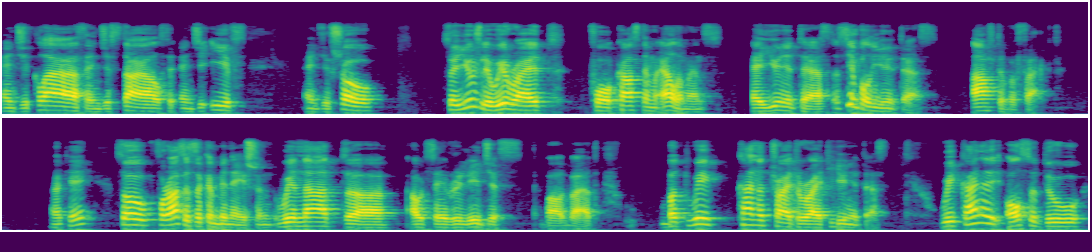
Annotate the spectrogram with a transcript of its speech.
ng class, ng style, ng ifs, ng show. So usually we write for custom elements a unit test, a simple unit test, after the fact. Okay? So for us, it's a combination. We're not, uh, I would say, religious about that, but we kind of try to write unit tests. We kind of also do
